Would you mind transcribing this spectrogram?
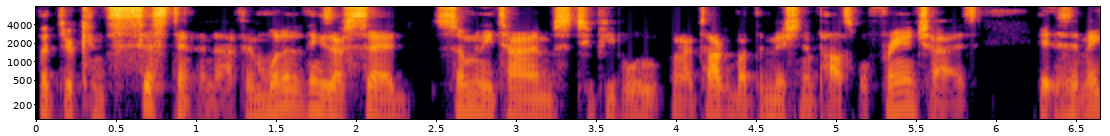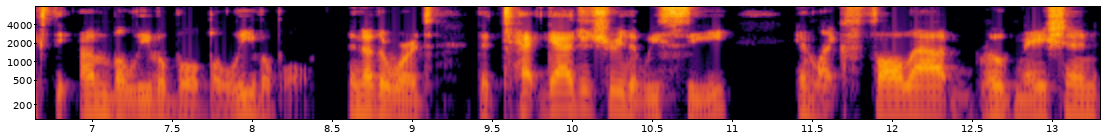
but they're consistent enough. And one of the things I've said so many times to people who, when I talk about the Mission Impossible franchise, is it makes the unbelievable believable. In other words, the tech gadgetry that we see in like Fallout and Rogue Nation,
